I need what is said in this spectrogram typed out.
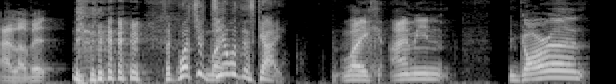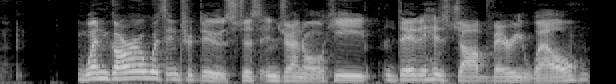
I love it. It's like, what's your Like- deal with this guy? like, I mean, Gaara, when Gaara was introduced, just in general, he did his job very well.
